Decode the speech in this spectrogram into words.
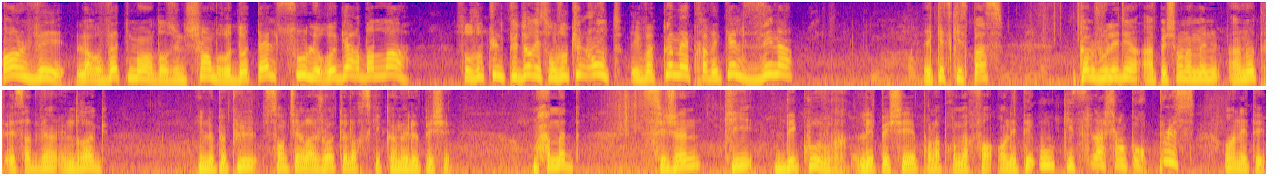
enlever leurs vêtements dans une chambre d'hôtel sous le regard d'Allah, sans aucune pudeur et sans aucune honte. Il va commettre avec elle zina. Et qu'est-ce qui se passe? Comme je vous l'ai dit, un péché en amène un autre et ça devient une drogue. Il ne peut plus sentir la joie que lorsqu'il commet le péché. Mohammed, ces jeunes qui découvrent les péchés pour la première fois en été ou qui se lâchent encore plus en été.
